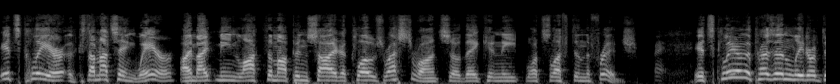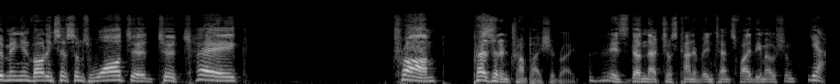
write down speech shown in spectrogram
It's clear because I'm not saying where. I might mean lock them up inside a closed restaurant so they can eat what's left in the fridge. It's clear the president and leader of Dominion Voting Systems wanted to take Trump, President Trump, I should write. Is doesn't that just kind of intensify the emotion? Yeah.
